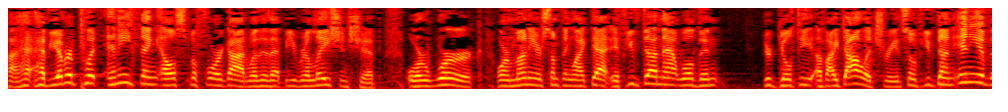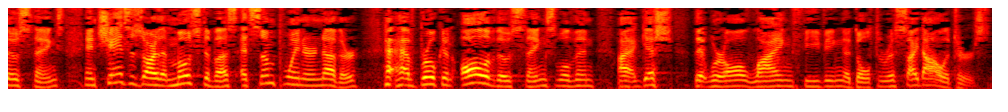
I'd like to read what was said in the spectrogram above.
Uh, have you ever put anything else before God, whether that be relationship or work or money or something like that? If you've done that, well, then you're guilty of idolatry. And so if you've done any of those things, and chances are that most of us at some point or another ha- have broken all of those things, well, then I guess that we're all lying, thieving, adulterous idolaters.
